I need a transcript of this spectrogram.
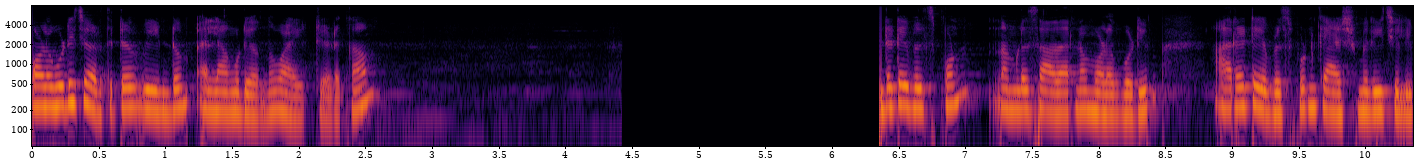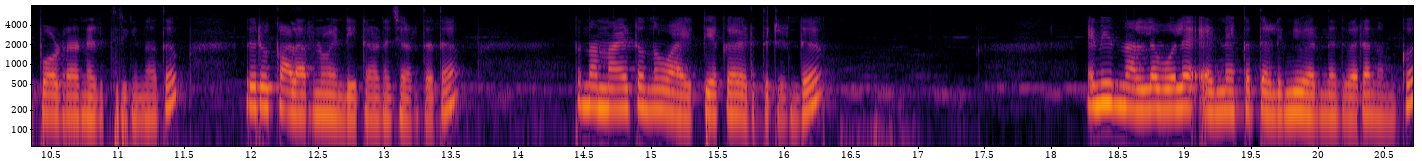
മുളക് പൊടി ചേർത്തിട്ട് വീണ്ടും എല്ലാം കൂടി ഒന്ന് വഴറ്റിയെടുക്കാം. രണ്ട് ടേബിൾ സ്പൂൺ നമ്മൾ സാധാരണ മുളക് പൊടിയും അര ടേബിൾ സ്പൂൺ കാശ്മീരി ചില്ലി പൗഡറാണ് എടുത്തിരിക്കുന്നത്. ഇതൊരു കളറിന് വേണ്ടിയിട്ടാണ് ചേർത്തത്. ഇപ്പം നന്നായിട്ടൊന്ന് വഴറ്റിയൊക്കെ എടുത്തിട്ടുണ്ട്. ഇനി നല്ലപോലെ എണ്ണയൊക്കെ തെളിഞ്ഞു വരുന്നത് വരെ നമുക്ക്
